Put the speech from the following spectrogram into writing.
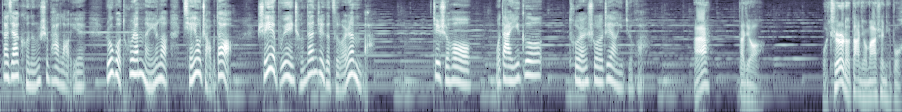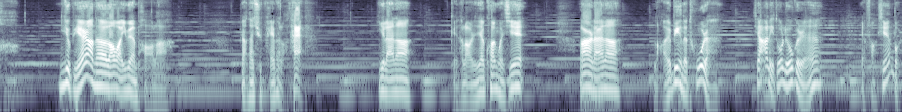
大家可能是怕姥爷如果突然没了，钱又找不到，谁也不愿意承担这个责任吧。这时候，我大姨哥突然说了这样一句话：“哎，大舅，我知道大舅妈身体不好，你就别让她老往医院跑了。”让她去陪陪老太太，一来呢，给她老人家宽宽心；二来呢，老爷病的突然，家里多留个人也放心，不是？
